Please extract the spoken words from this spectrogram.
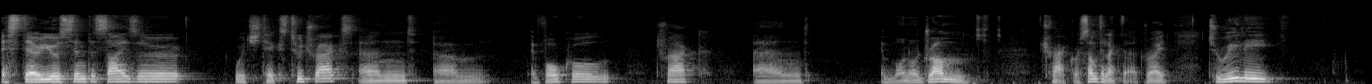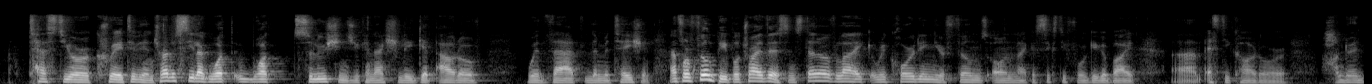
a stereo synthesizer which takes two tracks and um, a vocal track and a mono drum track or something like that, right? To really test your creativity and try to see like what what solutions you can actually get out of with that limitation. And for film people, try this instead of like recording your films on like a 64 gigabyte um, SD card or 100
